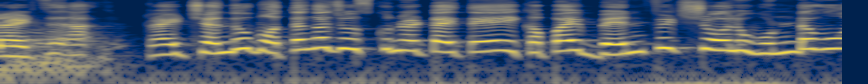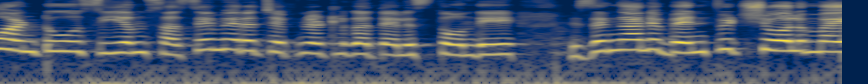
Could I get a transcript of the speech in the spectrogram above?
రైట్ రైట్ చందు మొత్తంగా చూసుకున్నట్టయితే ఇకపై బెనిఫిట్ షోలు ఉండవు అంటూ సీఎం ససేమేర చెప్పినట్లుగా తెలుస్తోంది. నిజంగానే బెనిఫిట్ షోలపై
